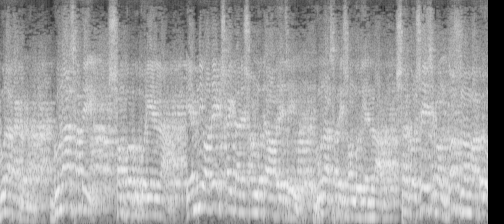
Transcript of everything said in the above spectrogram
গুণা থাকবে না। গুনার সাথে সম্পর্ক করিয়েন না। এমনি অনেক শয়তানের সঙ্গ দেওয়া হয়েছে। গুনার সাথে সঙ্গ দিয়েন না। সর্বশেষ এবং দশ নম্বর হলো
